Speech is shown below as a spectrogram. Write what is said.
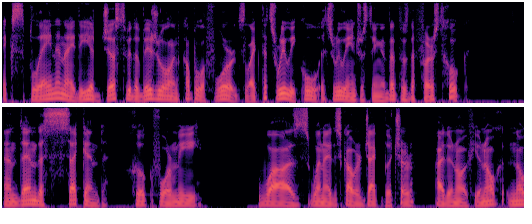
explain an idea just with a visual and a couple of words. Like, that's really cool. It's really interesting. And that was the first hook. And then the second hook for me was when I discovered Jack Butcher. I don't know if you know know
